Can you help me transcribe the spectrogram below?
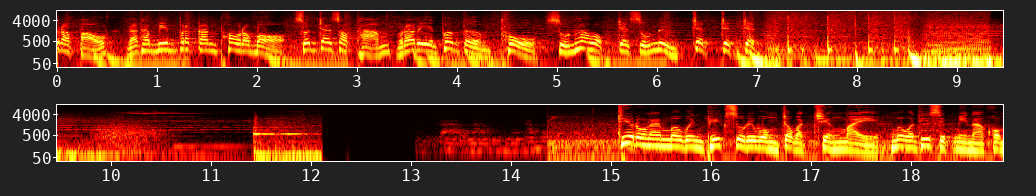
กระเป๋า และทะเบียนประกันพรบสนใจสอบถามรายละเอียดเพิ่มเติมโทร 056 701 777กล่าวนำนะครับ ที่โรงแรมเมอร์วินพิกสุริวงศ์จังหวัดเชียงใหม่ เมื่อวันที่ 10 มีนาคม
